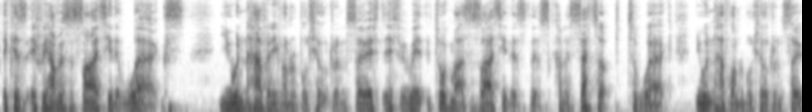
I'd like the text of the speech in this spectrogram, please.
Because if we have a society that works, you wouldn't have any vulnerable children. So if, if we're talking about a society that's that's kind of set up to work, you wouldn't have vulnerable children. So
